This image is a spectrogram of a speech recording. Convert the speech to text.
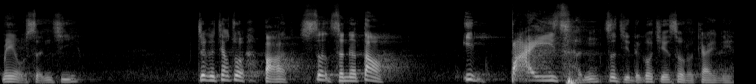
没有神迹，这个叫做把神神的道一掰成自己能够接受的概念，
